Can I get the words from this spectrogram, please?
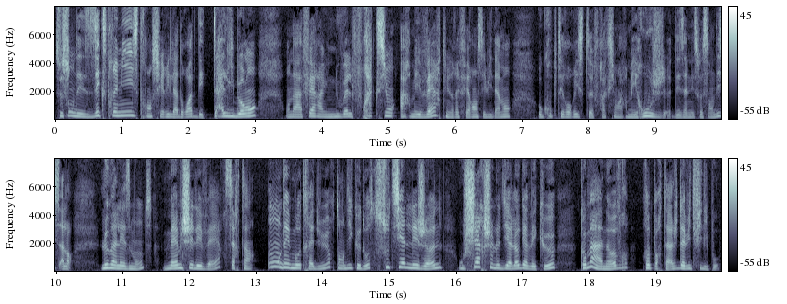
Ce sont des extrémistes, renchérit la droite, des talibans. On a affaire à une nouvelle fraction armée verte, une référence évidemment au groupe terroriste Fraction armée rouge des années 70. Alors, le malaise monte, même chez les Verts. Certains ont des mots très durs, tandis que d'autres soutiennent les jeunes ou cherchent le dialogue avec eux, comme à Hanovre. Reportage David Philippot.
